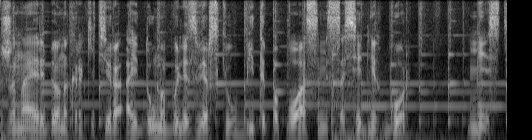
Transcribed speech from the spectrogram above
Жена и ребенок ракетира Айдума были зверски убиты папуасами с соседних гор. Месть.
